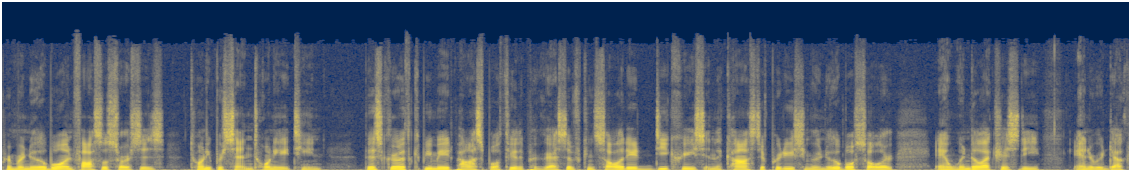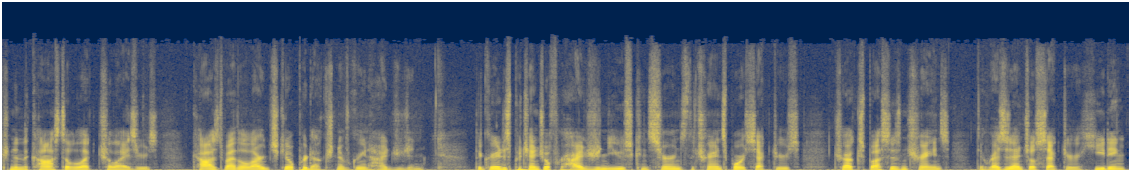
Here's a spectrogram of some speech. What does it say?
from renewable and fossil sources, 20% in 2018. This growth could be made possible through the progressive consolidated decrease in the cost of producing renewable solar and wind electricity and a reduction in the cost of electrolyzers caused by the large scale production of green hydrogen. The greatest potential for hydrogen use concerns the transport sectors, trucks, buses, and trains, the residential sector, heating,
